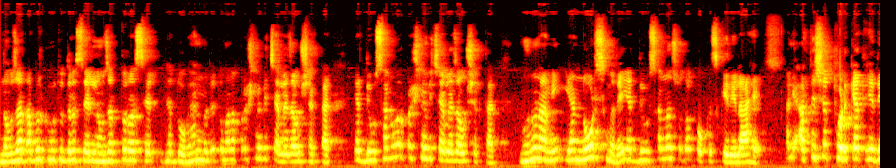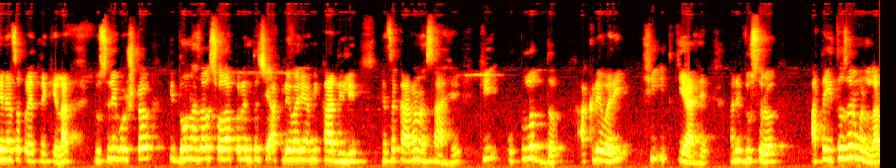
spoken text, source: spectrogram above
नवजात अब्रक असेल नवजात तोर असेल ह्या दोघांमध्ये तुम्हाला प्रश्न विचारले जाऊ शकतात. या दिवसांवर प्रश्न विचारले जाऊ शकतात. म्हणून आम्ही या नोट्समध्ये या दिवसांना सुद्धा फोकस केलेला आहे. आणि अतिशय थोडक्यात हे देण्याचा प्रयत्न केला. दुसरी गोष्ट की दोन हजार सोळा पर्यंतची आकडेवारी आम्ही का दिली? ह्याचं कारण असं आहे की उपलब्ध आकडेवारी ही इतकी आहे. आणि दुसरं आता इथं जर म्हणलात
